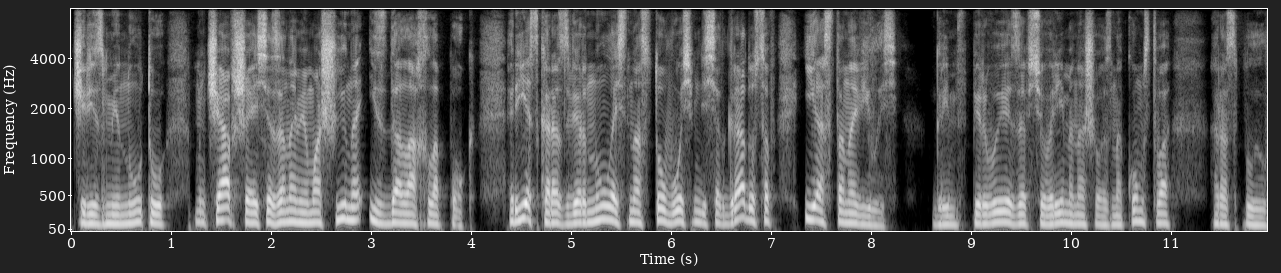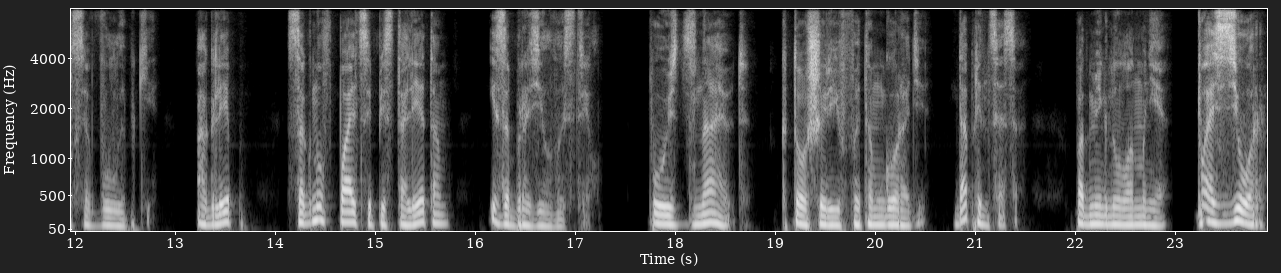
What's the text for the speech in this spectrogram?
Через минуту мчавшаяся за нами машина издала хлопок, резко развернулась на 180 градусов и остановилась. Грим впервые за все время нашего знакомства расплылся в улыбке. А Глеб, согнув пальцы пистолетом, изобразил выстрел. «Пусть знают, кто шериф в этом городе, да, принцесса?» — подмигнул он мне. «Позер!»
